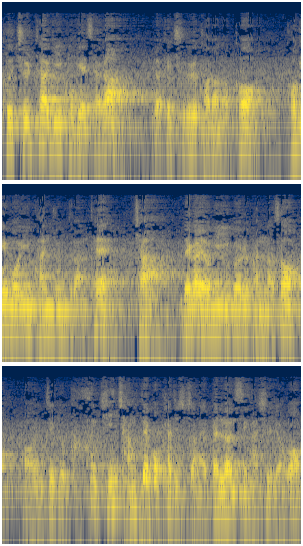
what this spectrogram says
그 줄타기 고개사가 이렇게 줄을 걸어놓고 거기 모인 관중들한테 자 내가 여기 이거를 건너서 어 이제 그 큰 긴 장대 꼭 가지시잖아요. 밸런싱 하시려고.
